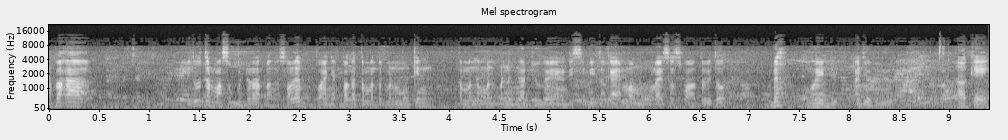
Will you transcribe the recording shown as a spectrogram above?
apakah itu termasuk bener apa nggak? Soalnya banyak banget teman-teman mungkin teman-teman pendengar juga yang di sini tuh kayak memulai sesuatu itu udah mulai aja dulu. Oke.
